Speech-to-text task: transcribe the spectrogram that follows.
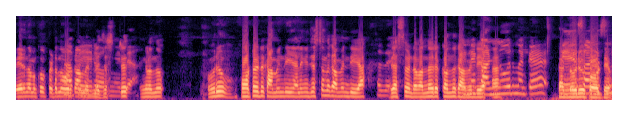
പേര് നമുക്ക് പെട്ടെന്ന് ഓർക്കാൻ പറ്റില്ല. ജസ്റ്റ് നിങ്ങളൊന്ന് ഒരു ഫോട്ടോ ഇട്ട് കമന്റ് ചെയ്യുക അല്ലെങ്കിൽ ജസ്റ്റ് ഒന്ന് കമന്റ് ചെയ്യുക അതെ. രസമുണ്ട്. വന്നവരൊക്കെ ഒന്ന് കമന്റ് കണ്ണൂർ കോട്ടയം.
